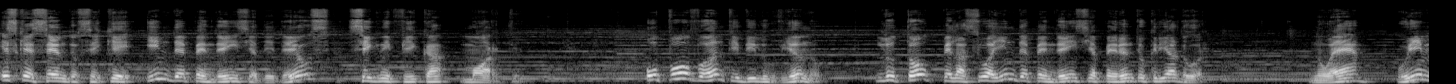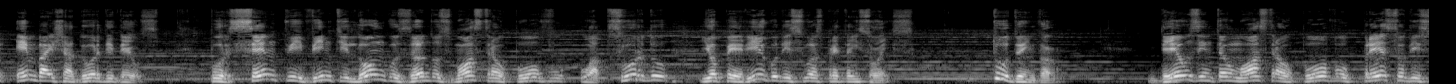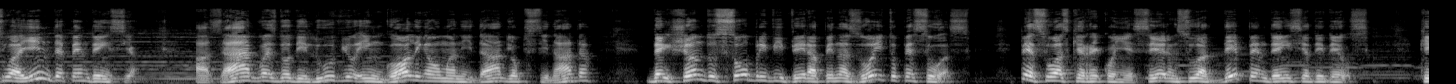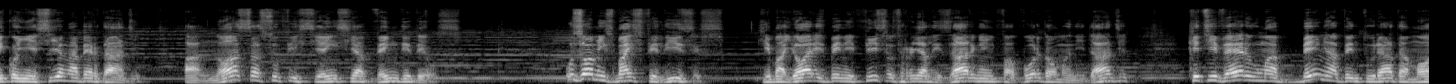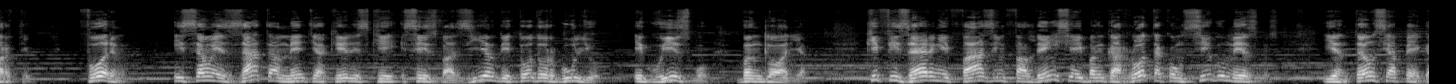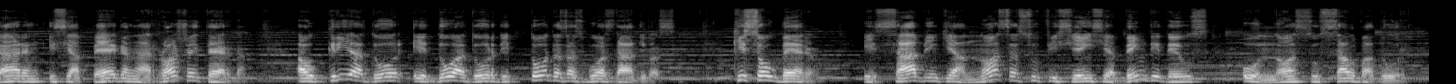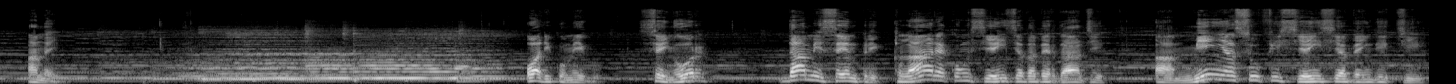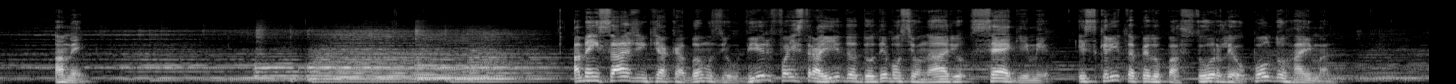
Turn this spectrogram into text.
esquecendo-se que independência de Deus significa morte. O povo antediluviano lutou pela sua independência perante o Criador Noé, o embaixador de Deus, por 120 longos anos mostra ao povo o absurdo e o perigo de suas pretensões. Tudo em vão. Deus então mostra ao povo o preço de sua independência. As águas do dilúvio engolem a humanidade obstinada, deixando sobreviver apenas oito pessoas. Pessoas que reconheceram sua dependência de Deus que conheciam a verdade. A nossa suficiência vem de Deus. Os homens mais felizes, que maiores benefícios realizaram em favor da humanidade, que tiveram uma bem-aventurada morte, foram e são exatamente aqueles que se esvaziam de todo orgulho, egoísmo, vanglória, que fizeram e fazem falência e bancarrota consigo mesmos e então se apegaram e se apegam à rocha eterna, ao Criador e doador de todas as boas dádivas, que souberam e sabem que a nossa suficiência vem de Deus, o nosso Salvador. Amém. Ore comigo. Senhor, dá-me sempre clara consciência da verdade. A minha suficiência vem de ti. Amém. A mensagem que acabamos de ouvir foi extraída do devocionário Segue-me, escrita pelo pastor Leopoldo Raiman.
